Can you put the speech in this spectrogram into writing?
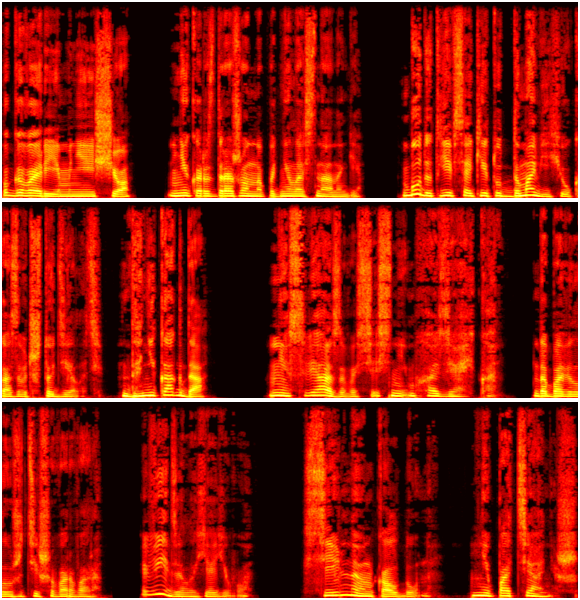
«Поговори мне еще. Ника раздраженно поднялась на ноги. «Будут ей всякие тут домовихи указывать, что делать». «Да никогда!» «Не связывайся с ним, хозяйка», — добавила уже тише Варвара. «Видела я его. Сильный он колдун. Не потянешь.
